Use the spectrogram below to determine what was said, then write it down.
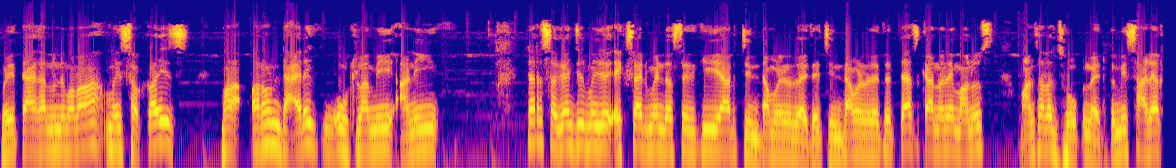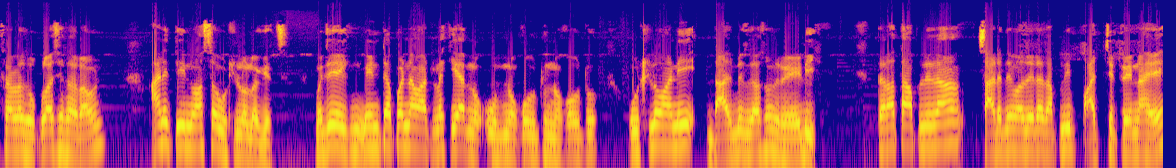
म्हणजे त्या कारणाने मला म्हणजे सकाळीच मला अराऊंड डायरेक्ट उठला मी आणि तर सगळ्यांची म्हणजे एक्साइटमेंट असते की यार चिंतामणीला जायचं चिंतामणीला जायचं त्याच कारणाने माणूस माणसाला झोप नाही. तर मी साडे अकराला झोपला असेल अराऊंड आणि तीन वाजता उठलो लगेच. म्हणजे एक मिनटं पण नाही वाटलं की यार उठ नको उठू नको उठू. उठलो आणि दाजबीज घासून रेडी तर आता आपल्याला साडेतीन वाजल्यात आपली पाचची ट्रेन आहे.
